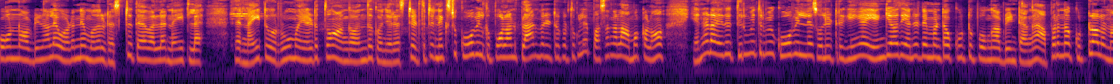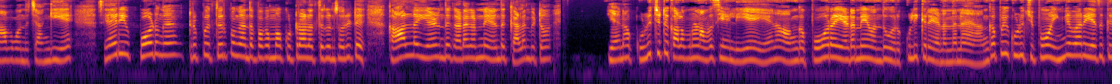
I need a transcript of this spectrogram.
போகணும் அப்படின்னாலே உடனே முதல் ரெஸ்ட்டு தேவையில்ல நைட்டில் சரி நைட்டு ஒரு ரூமை எடுத்தோம். அங்கே வந்து கொஞ்சம் ரெஸ்ட் எடுத்துகிட்டு நெக்ஸ்ட்டு கோவிலுக்கு போகலான்னு பிளான் பண்ணிட்டு இருக்கிறதுக்குள்ளே பசங்களாம் அமக்கலாம். என்னடா இது? திரும்பி திரும்பி கோவில்னே சொல்லிட்டு இருக்கீங்க. எங்கேயாவது என்டர்டைன்மெண்ட்டாக கூட்டு போங்க அப்படின்ட்டாங்க. அப்புறம் தான் குற்றாலம் ஞாபகம் வந்துச்சு அங்கேயே. சரி போடுங்க. ட்ரிப்பு திருப்புங்க அந்த பக்கமாக குற்றாலத்துக்குன்னு சொல்லிட்டு காலைல எழுந்து கடகடன்னு எழுந்து கிளம்பிட்டோம். ஏன்னா குளிச்சுட்டு கிளம்பணும்னு அவசியம் இல்லையே. ஏன்னா அங்கே போகிற இடமே வந்து ஒரு குளிக்கிற இடம் தானே. அங்கே போய் குளிச்சுப்போம். இங்கே வேறு எதுக்கு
